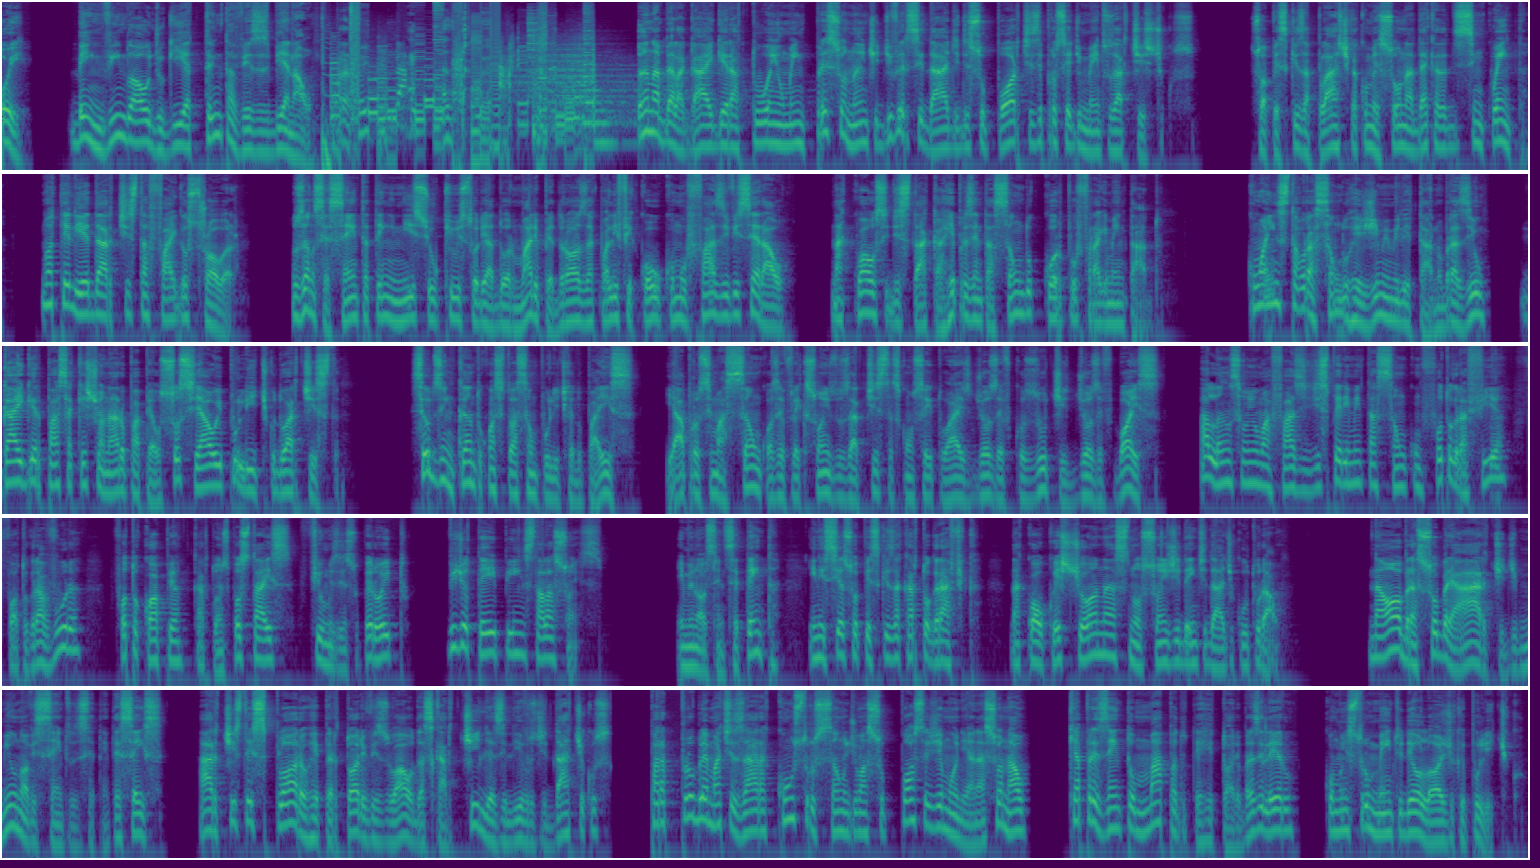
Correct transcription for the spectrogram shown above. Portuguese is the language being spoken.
Oi, bem-vindo ao audioguia 30 vezes bienal. Annabella Geiger atua em uma impressionante diversidade de suportes e procedimentos artísticos. Sua pesquisa plástica começou na década de 50, no ateliê da artista Feigl Strower. Nos anos 60 tem início o que o historiador Mário Pedrosa qualificou como fase visceral, na qual se destaca a representação do corpo fragmentado. Com a instauração do regime militar no Brasil, Geiger passa a questionar o papel social e político do artista. Seu desencanto com a situação política do país e a aproximação com as reflexões dos artistas conceituais Joseph Kosuth e Joseph Beuys a lançam em uma fase de experimentação com fotografia, fotogravura, fotocópia, cartões postais, filmes em Super 8, videotape e instalações. Em 1970, inicia sua pesquisa cartográfica, na qual questiona as noções de identidade cultural. Na obra Sobre a Arte de 1976, a artista explora o repertório visual das cartilhas e livros didáticos para problematizar a construção de uma suposta hegemonia nacional que apresenta o mapa do território brasileiro como instrumento ideológico e político.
